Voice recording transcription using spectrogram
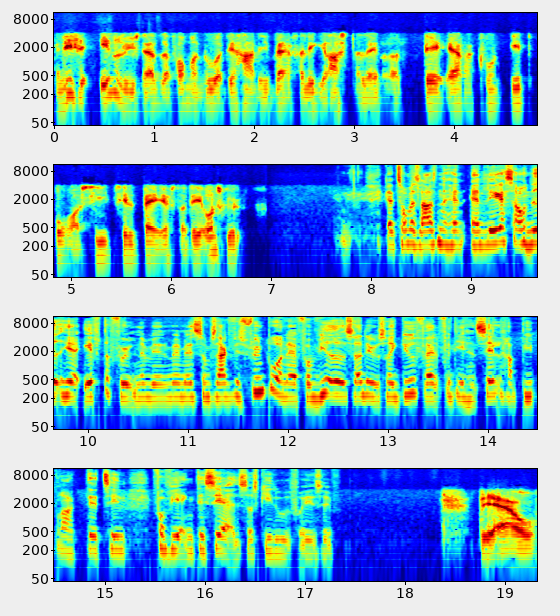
Men lige så indlysende er det der for mig nu, at det har det i hvert fald ikke i resten af landet. Og det er der kun et ord at sige til bagefter. Det er undskyld. Ja, Thomas Larsen, han, han lægger sig jo ned her efterfølgende, men, men, men som sagt, hvis fynboerne er forvirret, så er det jo så i givet fald, fordi han selv har bibragt det til forvirring. Det ser altså skidt ud for SF. Det er jo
